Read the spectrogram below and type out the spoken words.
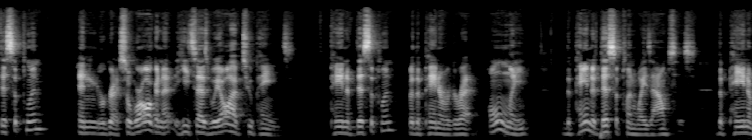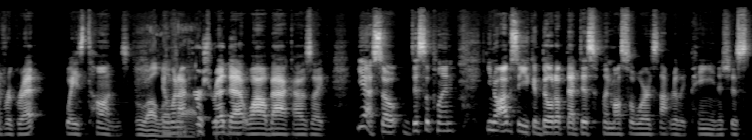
discipline and regret so we're all gonna he says we all have two pains pain of discipline or the pain of regret. Only the pain of discipline weighs ounces. The pain of regret weighs tons. Ooh, and when that. I first read that a while back, I was like, yeah, so discipline, you know, obviously you can build up that discipline muscle where it's not really pain. It's just,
